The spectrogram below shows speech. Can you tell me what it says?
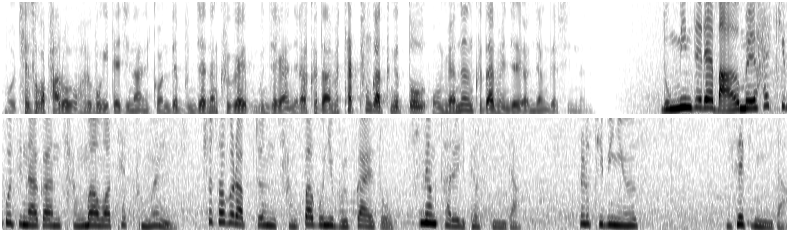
뭐 채소가 바로 회복이 되진 않을 건데 문제는 그게 문제가 아니라 그다음에 태풍 같은 게 또 오면은 그다음에 이제 연장될 수 있는 농민들의 마음을 할퀴고 지나간 장마와 태풍은 추석을 앞둔 장바구니 물가에도 치명타를 입혔습니다. 헬로티비 뉴스 이세진입니다.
